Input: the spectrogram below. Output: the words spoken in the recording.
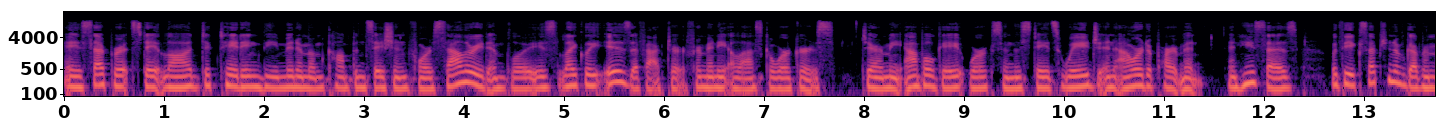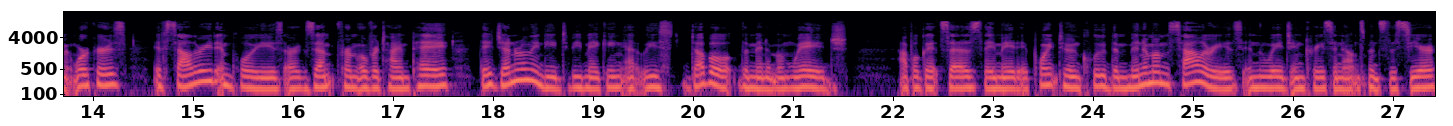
A separate state law dictating the minimum compensation for salaried employees likely is a factor for many Alaska workers. Jeremy Applegate works in the state's wage and hour department, and he says, with the exception of government workers, if salaried employees are exempt from overtime pay, they generally need to be making at least double the minimum wage. Applegate says they made a point to include the minimum salaries in the wage increase announcements this year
